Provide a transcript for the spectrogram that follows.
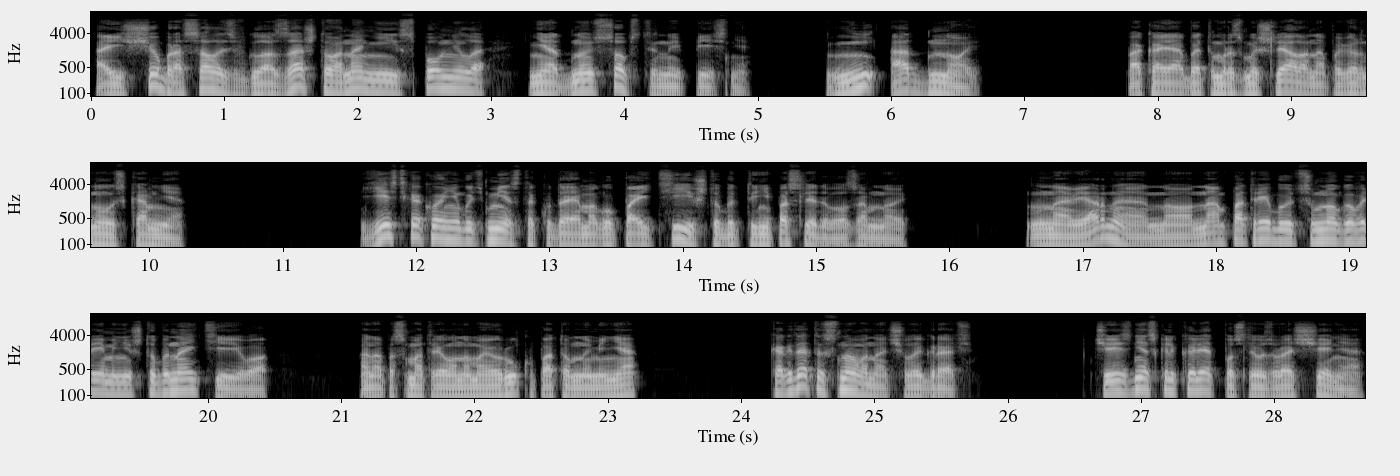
А еще бросалось в глаза, что она не исполнила ни одной собственной песни. Ни одной. Пока я об этом размышлял, она повернулась ко мне. «Есть какое-нибудь место, куда я могу пойти, чтобы ты не последовал за мной?» «Наверное, но нам потребуется много времени, чтобы найти его». Она посмотрела на мою руку, потом на меня. «Когда ты снова начал играть?» «Через несколько лет после возвращения.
